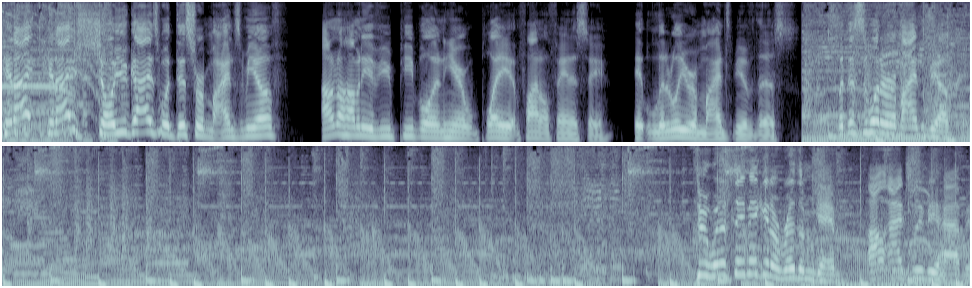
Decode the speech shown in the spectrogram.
Can I can I show you guys what this reminds me of? I don't know how many of you people in here will play Final Fantasy. It literally reminds me of this. But this is what it reminds me of. Dude, what if they make it a rhythm game? I'll actually be happy.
